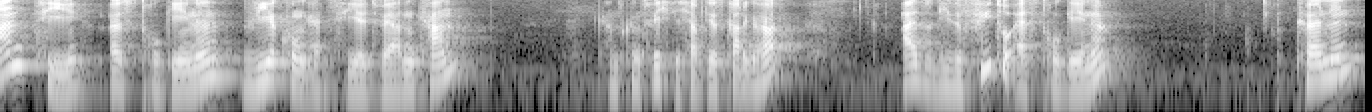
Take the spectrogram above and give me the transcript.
Antiöstrogene Wirkung erzielt werden kann. Ganz, ganz wichtig. Habt ihr es gerade gehört? Also diese Phytoestrogene können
